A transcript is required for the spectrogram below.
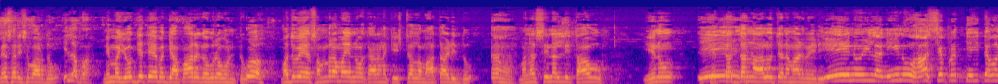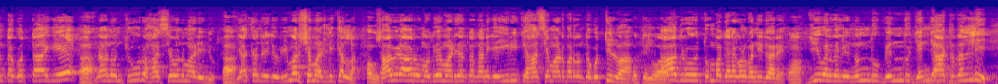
ಬೇಸರಿಸಬಾರದು. ಇಲ್ಲಪ್ಪ. ನಿಮ್ಮ ಯೋಗ್ಯತೆಯ ಬಗ್ಗೆ ಅಪಾರ ಗೌರವ ಉಂಟು. ಮದುವೆಯ ಸಂಭ್ರಮ ಎನ್ನುವ ಕಾರಣಕ್ಕೆ ಇಷ್ಟೆಲ್ಲ ಮಾತಾಡಿದ್ದು. ಮನಸ್ಸಿನಲ್ಲಿ ತಾವು ಏನು ಕೆಟ್ಟದ್ದನ್ನು ಆಲೋಚನೆ ಮಾಡಬೇಡಿ. ಏನೂ ಇಲ್ಲ ನೀನು ಹಾಸ್ಯ ಪ್ರಜ್ಞೆ ಇದ್ದವಂತ ಗೊತ್ತಾಗಿ ನಾನು ನಾನೊಂಚೂರು ಹಾಸ್ಯವನ್ನು ಮಾಡಿದ್ದು. ಯಾಕಂದ್ರೆ ಇದು ವಿಮರ್ಶೆ ಮಾಡ್ಲಿಕ್ಕಲ್ಲ. ಸಾವಿರಾರು ಮದುವೆ ಮಾಡಿದಂತ ನನಗೆ ಈ ರೀತಿ ಹಾಸ್ಯ ಮಾಡಬಾರದು ಅಂತ ಗೊತ್ತಿಲ್ವಾ? ಗೊತ್ತಿಲ್ವಾ? ಆದ್ರೂ ತುಂಬಾ ಜನಗಳು ಬಂದಿದ್ದಾರೆ. ಜೀವನದಲ್ಲಿ ನೊಂದು ಬೆಂದು ಜಂಜಾಟದಲ್ಲಿ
